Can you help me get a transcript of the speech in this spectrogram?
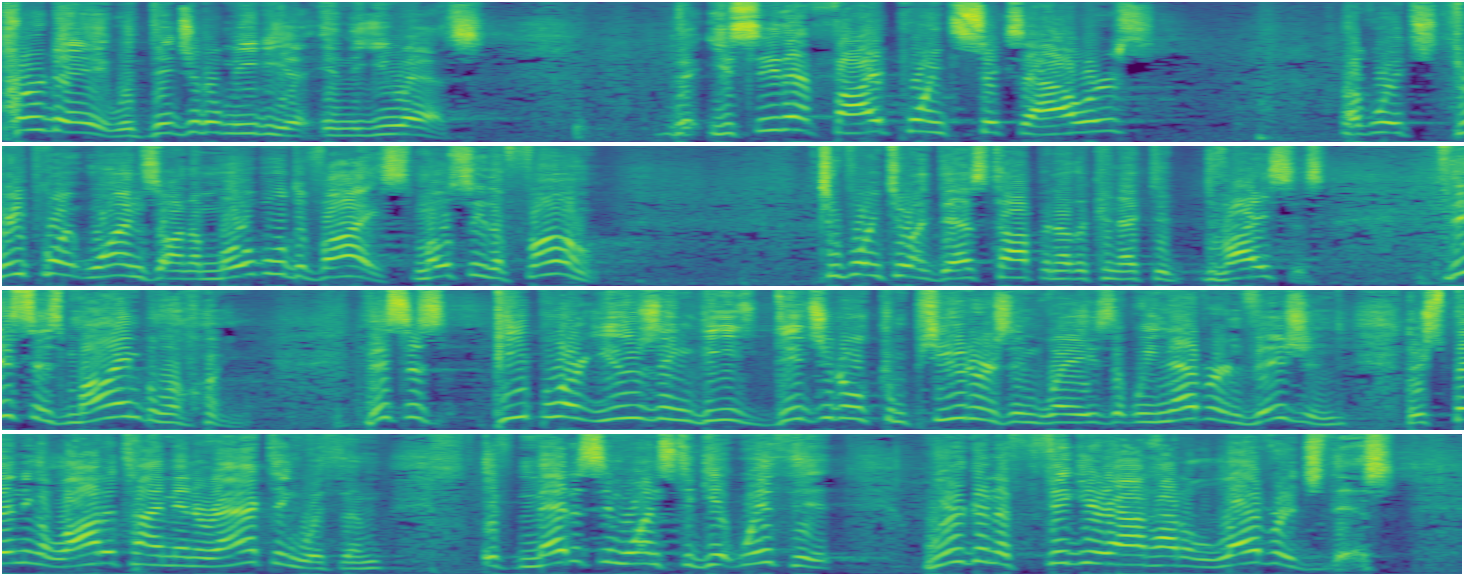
per day with digital media in the U.S. You see that 5.6 hours? Of which 3.1 is on a mobile device, mostly the phone. 2.2 on desktop and other connected devices. This is mind blowing. This is People are using these digital computers in ways that we never envisioned. They're spending a lot of time interacting with them. If medicine wants to get with it, we're going to figure out how to leverage this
